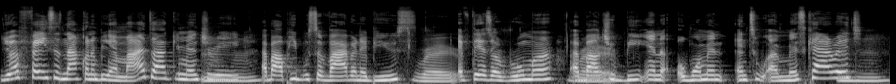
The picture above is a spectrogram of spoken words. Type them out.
Your face is not gonna be in my documentary mm-hmm. about people surviving abuse. Right. If there's a rumor about Right. you beating a woman into a miscarriage, mm-hmm.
